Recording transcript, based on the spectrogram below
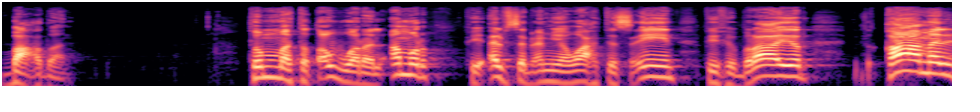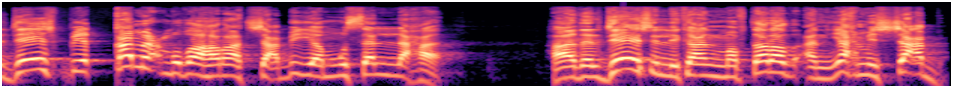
بعضا. ثم تطور الأمر في 1791 في فبراير. قام الجيش بقمع مظاهرات شعبية مسلحة. هذا الجيش اللي كان المفترض أن يحمي الشعب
